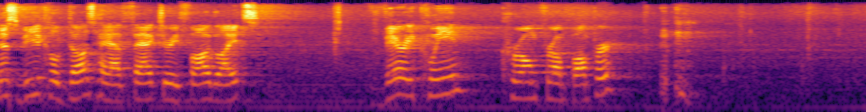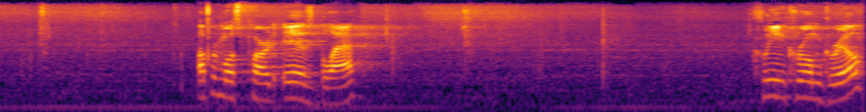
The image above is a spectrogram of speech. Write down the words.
This vehicle does have factory fog lights, very clean, chrome front bumper. Uppermost part is black. Clean chrome grille.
